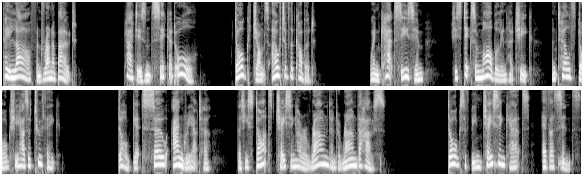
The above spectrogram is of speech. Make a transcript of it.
They laugh and run about. Cat isn't sick at all. Dog jumps out of the cupboard. When Cat sees him, she sticks a marble in her cheek and tells Dog she has a toothache. Dog gets so angry at her that he starts chasing her around and around the house. Dogs have been chasing cats ever since.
